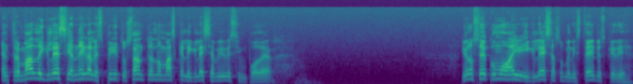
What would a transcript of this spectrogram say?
entre más la iglesia nega al Espíritu Santo, es lo más que la iglesia vive sin poder. Yo no sé cómo hay iglesias o ministerios que,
